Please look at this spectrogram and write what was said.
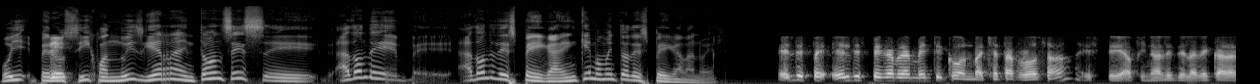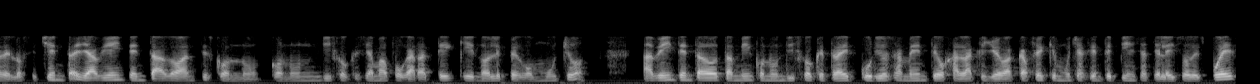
Oye, pero sí, Sí. Juan Luis Guerra, entonces, eh, ¿a, dónde, eh, ¿a dónde despega? ¿En qué momento despega, Manuel? Él, despe- él despega realmente con Bachata Rosa, este, a finales de la década de los 80, ya había intentado antes con, un- con un disco que se llama Fogarate, que no le pegó mucho, había intentado también con un disco que trae curiosamente Ojalá que llueva café, que mucha gente piensa que la hizo después,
